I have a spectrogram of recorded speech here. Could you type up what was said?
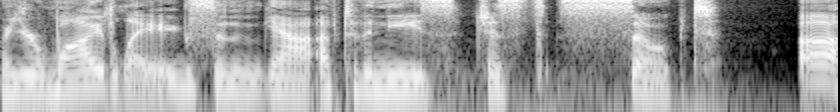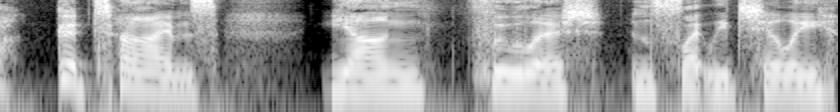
or your wide legs, and yeah, up to the knees, just soaked. Ah, good times. Young, foolish, and slightly chilly.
